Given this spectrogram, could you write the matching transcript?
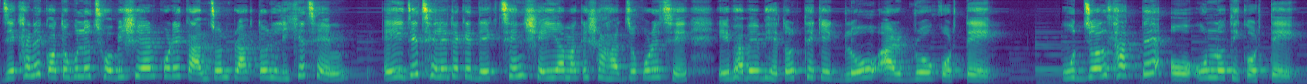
যেখানে কতগুলো ছবি শেয়ার করে কাঞ্চন প্রাক্তন লিখেছেন, এই যে ছেলেটাকে দেখছেন, সেই আমাকে সাহায্য করেছে, এভাবে ভেতর থেকে গ্লো আর গ্রো করতে, উজ্জ্বল থাকতে ও উন্নতি করতে।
